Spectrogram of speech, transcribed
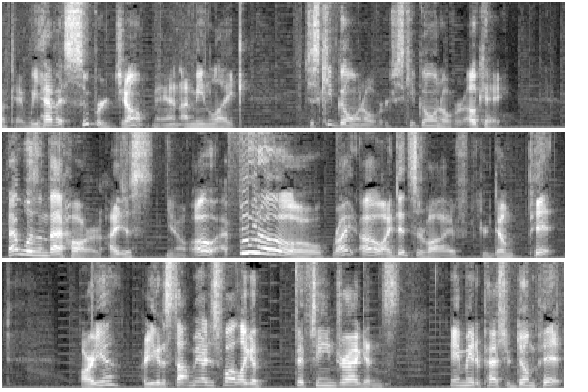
Okay, we have a super jump, man. I mean, like, just keep going over. Just keep going over. Okay. That wasn't that hard. I just, you know, oh, Fudo! Right? Oh, I did survive your dumb pit. Are you? Are you to stop me? I just fought like a 15 dragons. Ain't made it past your dumb pit.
